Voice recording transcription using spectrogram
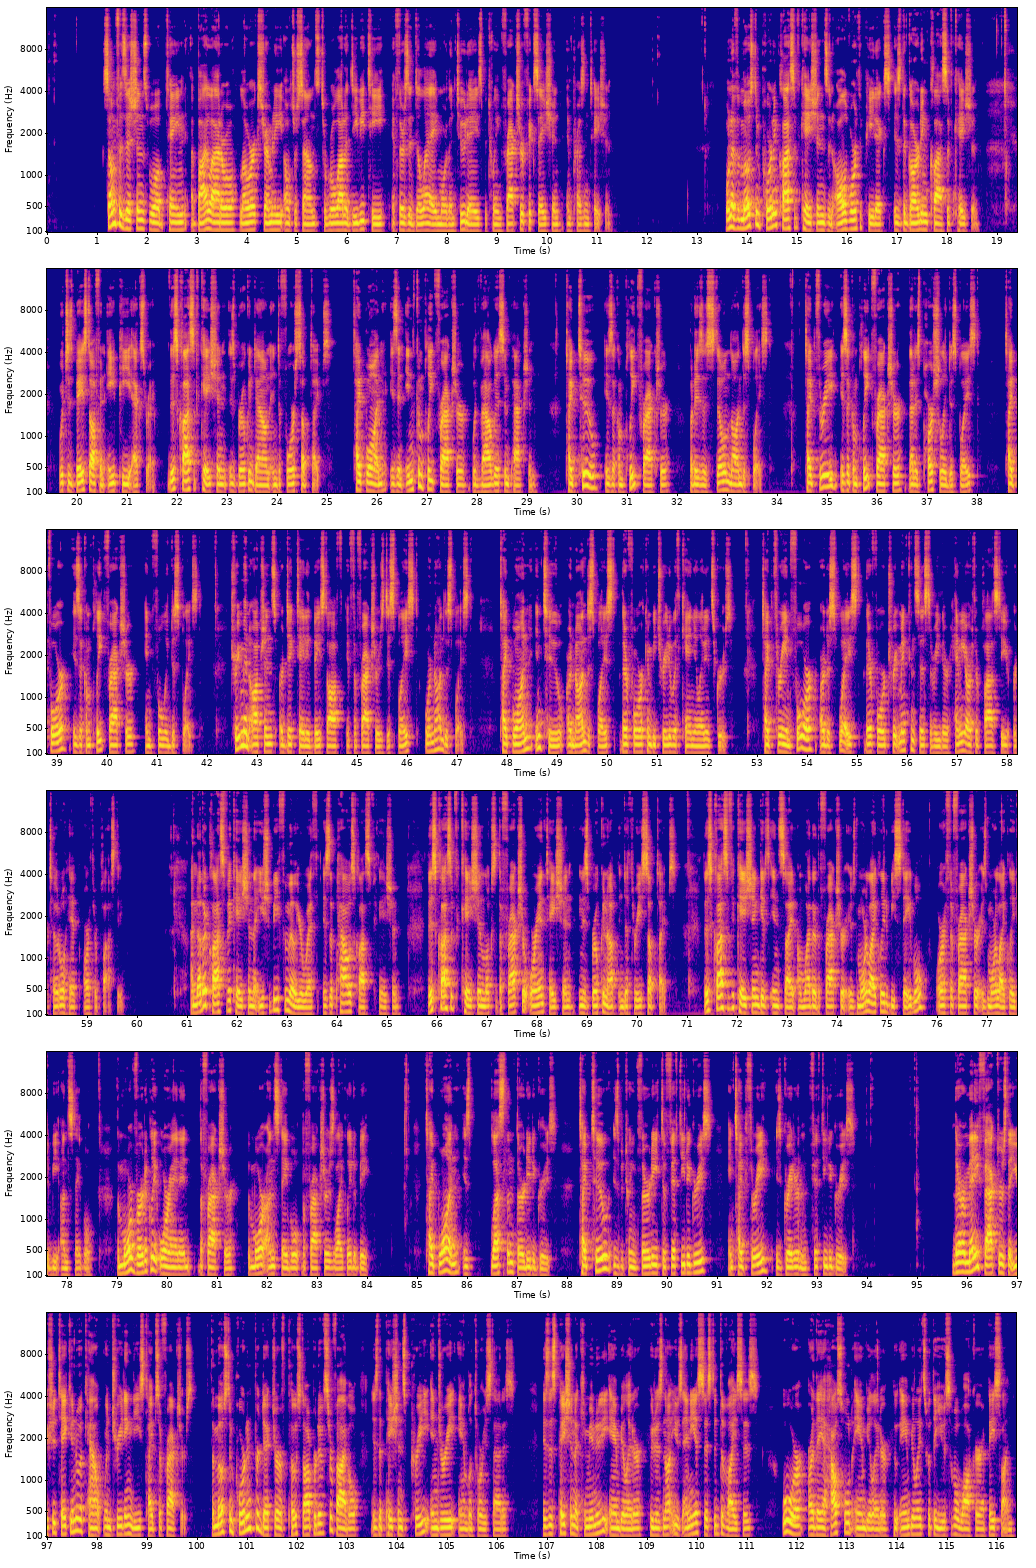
Some physicians will obtain a bilateral lower extremity ultrasounds to rule out a DVT if there's a delay more than two days between fracture fixation and presentation. One of the most important classifications in all of orthopedics is the Garden classification, which is based off an AP x-ray. This classification is broken down into four subtypes. Type 1 is an incomplete fracture with valgus impaction. Type 2 is a complete fracture, but is still non-displaced. Type 3 is a complete fracture that is partially displaced. Type 4 is a complete fracture and fully displaced. Treatment options are dictated based off if the fracture is displaced or non-displaced. Type 1 and 2 are non-displaced, therefore can be treated with cannulated screws. Type 3 and 4 are displaced, therefore treatment consists of either hemiarthroplasty or total hip arthroplasty. Another classification that you should be familiar with is the Pauwels classification. This classification looks at the fracture orientation and is broken up into three subtypes. This classification gives insight on whether the fracture is more likely to be stable or if the fracture is more likely to be unstable. The more vertically oriented the fracture, the more unstable the fracture is likely to be. Type 1 is less than 30 degrees. Type 2 is between 30 to 50 degrees, and type 3 is greater than 50 degrees. There are many factors that you should take into account when treating these types of fractures. The most important predictor of postoperative survival is the patient's pre-injury ambulatory status. Is this patient a community ambulator who does not use any assisted devices, or are they a household ambulator who ambulates with the use of a walker at baseline?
